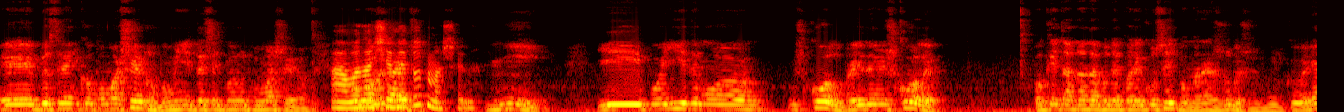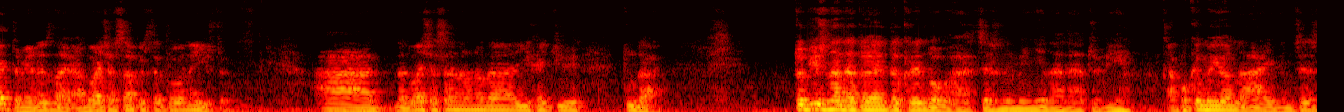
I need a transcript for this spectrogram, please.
е, бистренько по машину, бо мені 10 минут по машину. А вона ще не тут машина? Ні. І поїдемо у школу, приїдемо із школи. Поки там треба буде перекусити, бо в мене ж зуби щось будуть ковиряти, там, я не знаю, а два часа після того не їсти. А на два часа нам треба їхати туди. Тобі ж треба до ендокринолога, це ж не мені треба, тобі. А поки ми його знайдемо, це ж.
